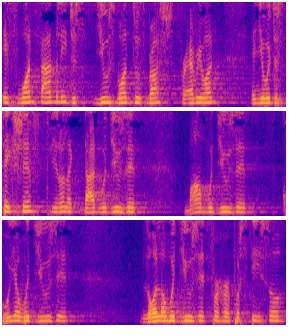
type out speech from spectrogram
if one family just used one toothbrush for everyone and you would just take shifts, you know, like dad would use it, mom would use it, kuya would use it, Lola would use it for her postizo,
